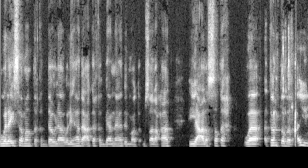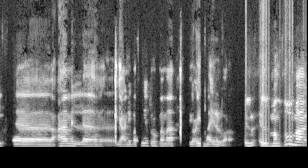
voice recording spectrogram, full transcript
هو ليس منطق الدولة ولهذا أعتقد بأن هذه المصالحات هي على السطح وتنتظر أي عامل يعني بسيط ربما يعيدها إلى الوراء. المنظومة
